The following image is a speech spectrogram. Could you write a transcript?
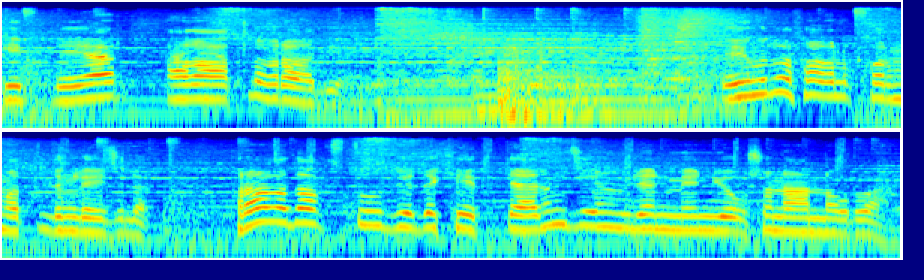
Gepleýär Azatlyk Radio. Öýüňize saglyk hormatly diňleýjiler. Pragadag studiýada hepdäniň jemi bilen men Ýowşan Annagurban.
